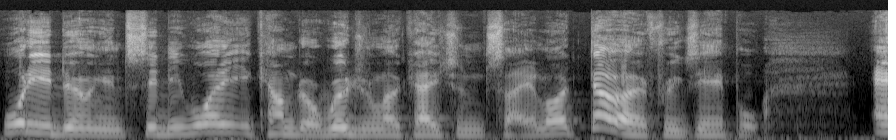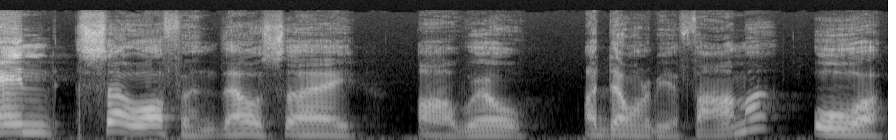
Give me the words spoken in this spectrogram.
What are you doing in Sydney? Why don't you come to a regional location, say like Dubbo, for example? And so often they'll say, oh, well, I don't want to be a farmer, or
